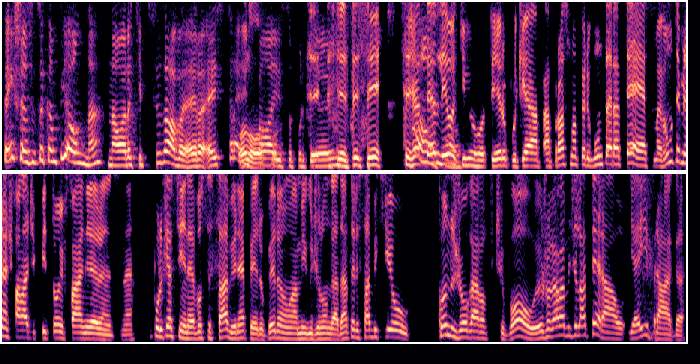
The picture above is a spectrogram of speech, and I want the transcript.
tem chance de ser campeão, né? Na hora que precisava. Era, é estranho Ô, falar isso, porque. Você já Não, até leu aqui meu roteiro, porque a, a, próxima pergunta era até essa, mas vamos terminar de falar de Piton e Fagner antes, né? Porque assim, né? Você sabe, né, Pedro? Pedro é um amigo de longa data, ele sabe que eu quando jogava futebol, eu jogava de lateral. E aí, Braga,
